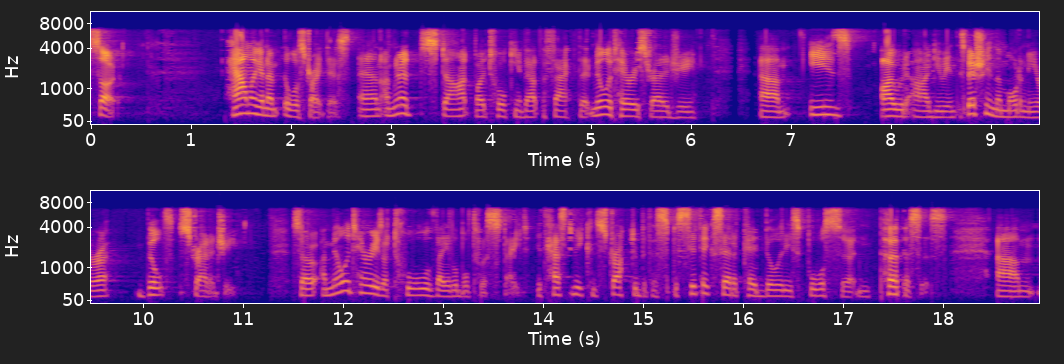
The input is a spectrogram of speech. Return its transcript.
So, how am I going to illustrate this? And I'm going to start by talking about the fact that military strategy um, is, I would argue, especially in the modern era, built strategy. So a military is a tool available to a state. It has to be constructed with a specific set of capabilities for certain purposes. Um,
